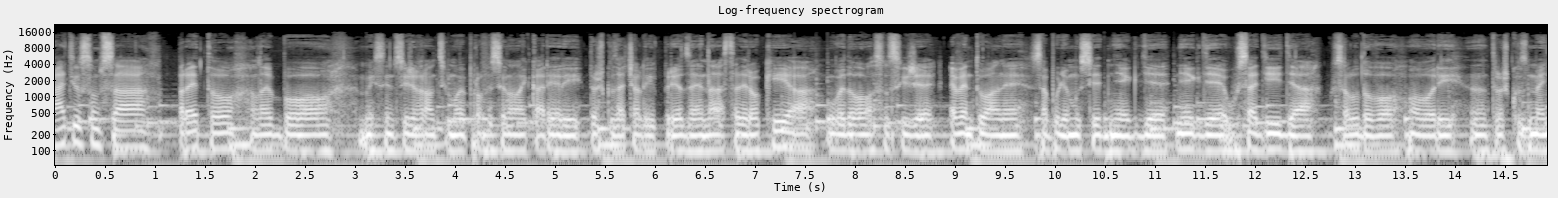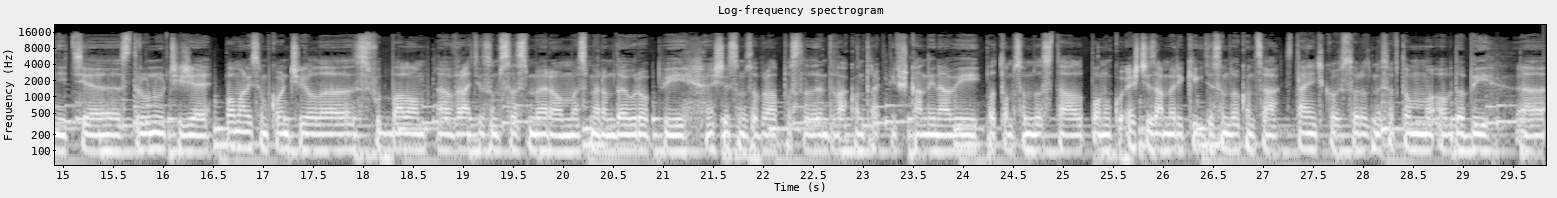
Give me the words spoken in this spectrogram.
Vrátil som sa preto, lebo myslím si, že v rámci mojej profesionálnej kariéry trošku začali prirodzene narastať roky a uvedoval som si, že eventuálne sa bude musieť niekde, niekde usadiť a sa ľudovo hovorí e, trošku zmeniť e, strunu, čiže pomaly som končil e, s futbalom, vrátil som sa smerom, smerom do Európy, ešte som zobral posledné dva kontrakty v Škandinávii, potom som dostal ponuku ešte z Ameriky, kde som dokonca s Taničkou, s ktorou sme sa v tom období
